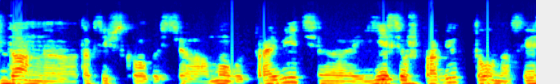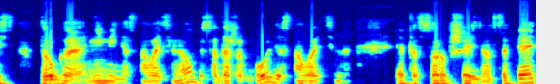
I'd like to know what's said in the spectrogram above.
данную тактическую область а, могут пробить. Э, если уж пробьют, то у нас есть другая, не менее основательная область, а даже более основательная. Это 46.95,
